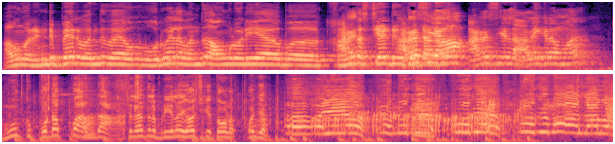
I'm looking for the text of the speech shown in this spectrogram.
அவங்க ரெண்டு பேர் வந்து ஒருவேளை வந்து அவங்களுடைய ஸ்டேட்டுக்கு அரசியல் அலைக்கிறோமா மூக்கு புடப்பா இருந்தா சில நேரத்துல இப்படி எல்லாம் யோசிக்க தோணும். கொஞ்சம். ஐயோ மூக்கு மூக்கு மூக்கு மாசாவா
